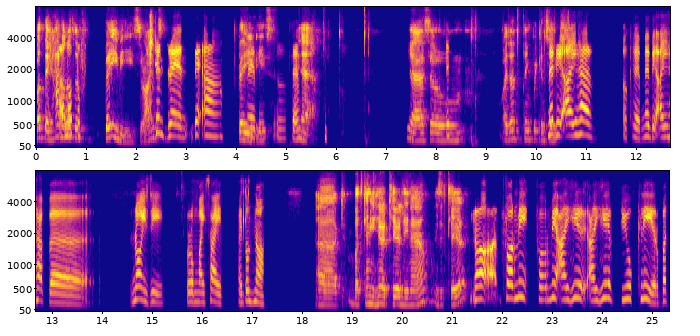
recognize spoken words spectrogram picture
but they had a, A lot, lot of, babies, right? Children. Ba- uh, Babies. babies. Okay. Yeah. Yeah, so I don't think we can say Maybe I have. Okay. Maybe I have uh, noisy from my side. I don't know. uh, but can you hear clearly now? Is it clear? No, uh, for me, for me, I hear, I hear you clear. But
